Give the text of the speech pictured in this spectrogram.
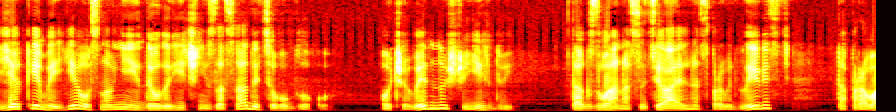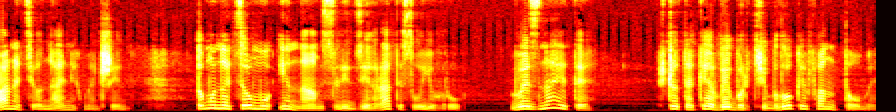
якими є основні ідеологічні засади цього блоку. Очевидно, що їх дві: так звана соціальна справедливість та права національних меншин. Тому на цьому і нам слід зіграти свою гру. Ви знаєте, що таке виборчі блоки фантоми?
